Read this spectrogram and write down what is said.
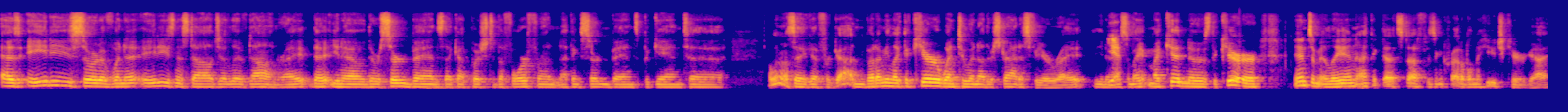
as 80s sort of when 80s nostalgia lived on right? That you know there were certain bands that got pushed to the forefront and i think certain bands began to i wouldn't want to say get forgotten but i mean like the cure went to another stratosphere right you know Yes. so my, my kid knows the cure intimately and i think that stuff is incredible i'm a huge cure guy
